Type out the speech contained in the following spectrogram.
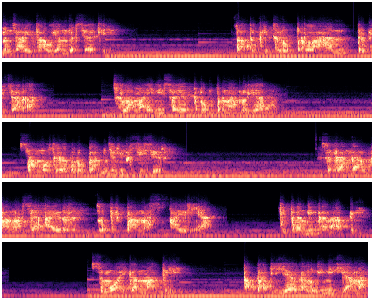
mencari tahu yang terjadi. Ratu Kidul perlahan berbicara. Selama ini saya belum pernah melihat samudera berubah menjadi pesisir. Sedangkan panasnya air lebih panas airnya dibandingkan api. Semua ikan mati. Apa iya kalau ini kiamat?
